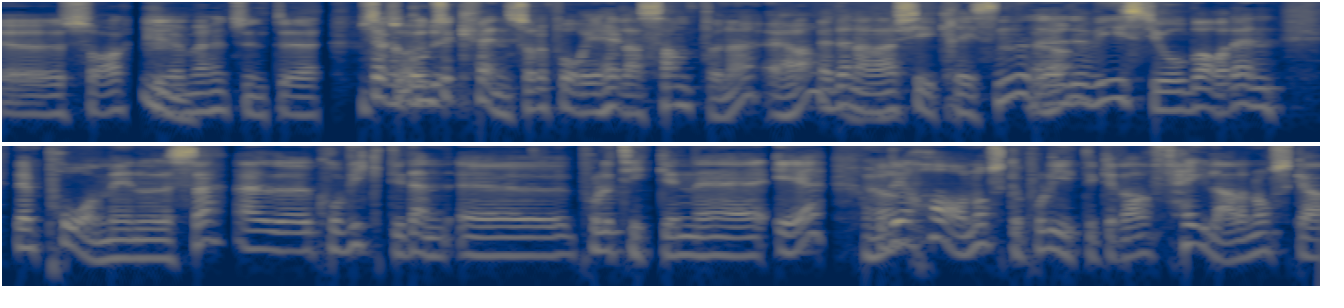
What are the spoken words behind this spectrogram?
uh, sak mm. med hensyn til ser hvilke konsekvenser det får i hele samfunnet, ja. denne energikrisen. Ja. Det viser jo bare den, den påminnelse uh, hvor viktig den uh, politikken er. Ja. Og Der har norske politikere feila det norske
